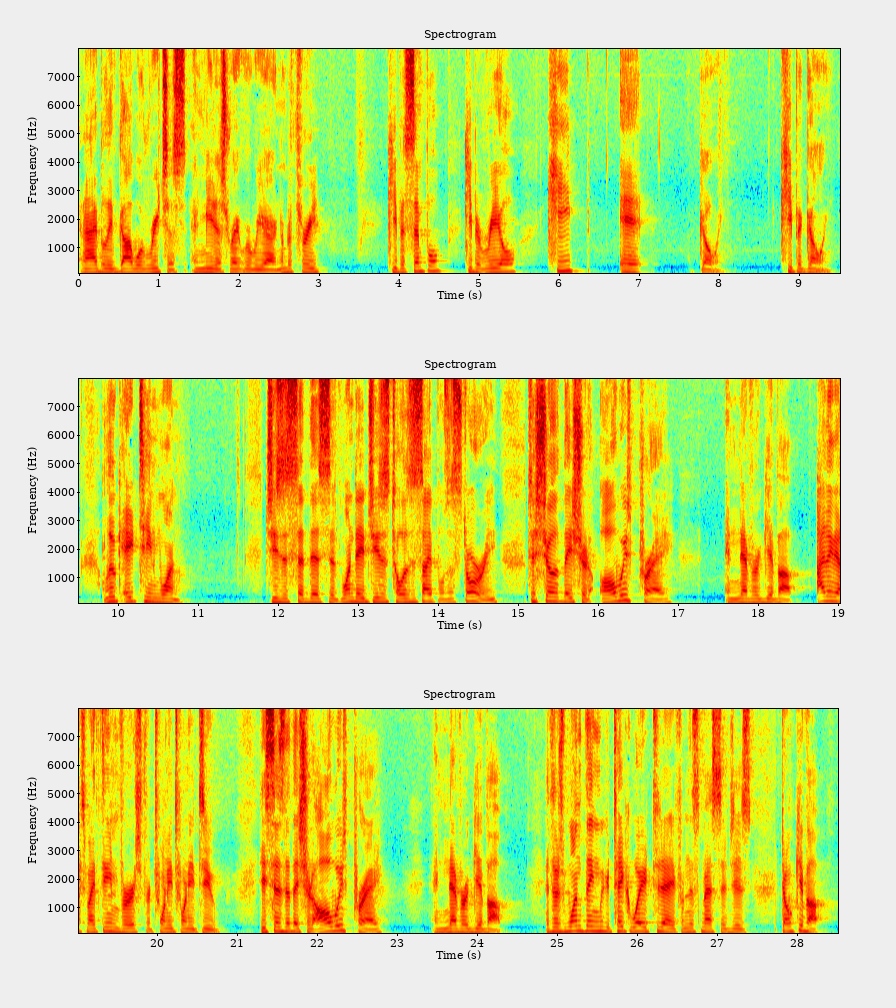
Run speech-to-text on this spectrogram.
And I believe God will reach us and meet us right where we are. Number three, keep it simple, keep it real, keep it going. Keep it going. Luke 18 1. Jesus said this says, One day Jesus told his disciples a story to show that they should always pray and never give up. I think that's my theme verse for 2022. He says that they should always pray and never give up. If there's one thing we could take away today from this message is don't give up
